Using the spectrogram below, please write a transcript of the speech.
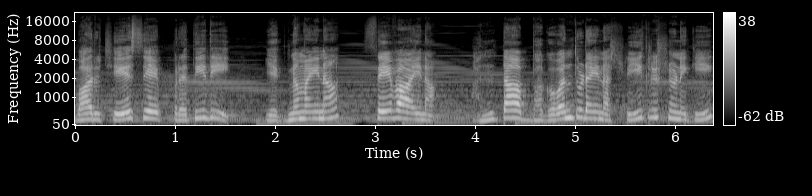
వారు చేసే ప్రతిదీ యజ్ఞమైన సేవ అయినా అంతా భగవంతుడైన శ్రీకృష్ణునికి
